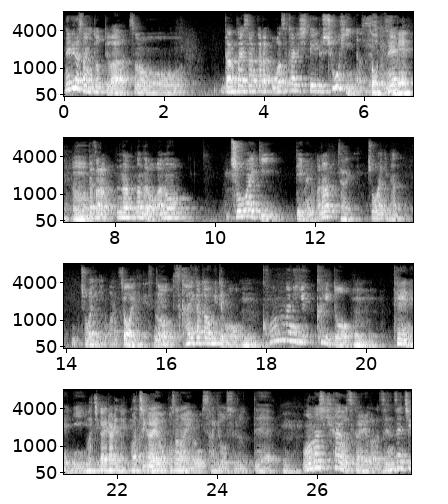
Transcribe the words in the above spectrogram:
ネビュラさんにとってはその団体さんからお預かりしている商品なんですよそうですね。うん。だからななんだろうあの調和液って言えばいいのかな？はい。調和液なん調和液でいいのかな、超愛機ですね。の使い方を見ても、うん。こんなにゆっくりとうん丁寧うんに間違えられない間違いを起こさないように作業するってうん。同じ機械を使いながら全然違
